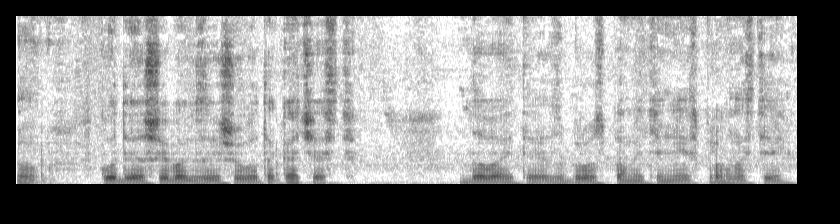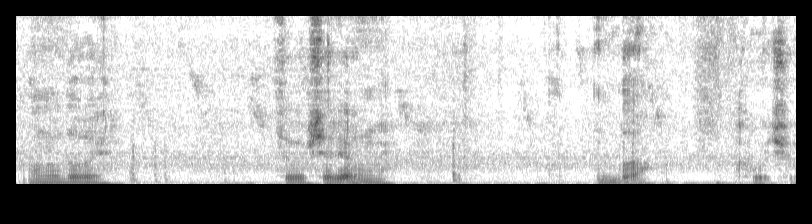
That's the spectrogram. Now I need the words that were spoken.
Ну, в коди ошибок зайшов така часть. Давайте зброс пам'яті неісправностей. А ну давай. Це взагалі реально? Да, хочу.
